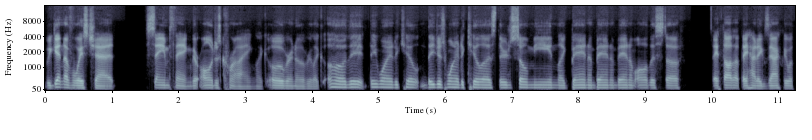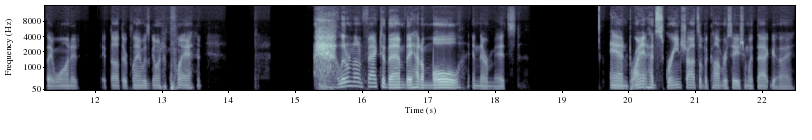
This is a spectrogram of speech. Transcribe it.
We get in a voice chat same thing. They're all just crying like over and over, like, oh, they they wanted to kill, they just wanted to kill us. They're so mean, like ban them, ban them, ban them, all this stuff. They thought that they had exactly what they wanted. They thought their plan was going to plan. Little known fact to them, they had a mole in their midst. And Bryant had screenshots of a conversation with that guy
